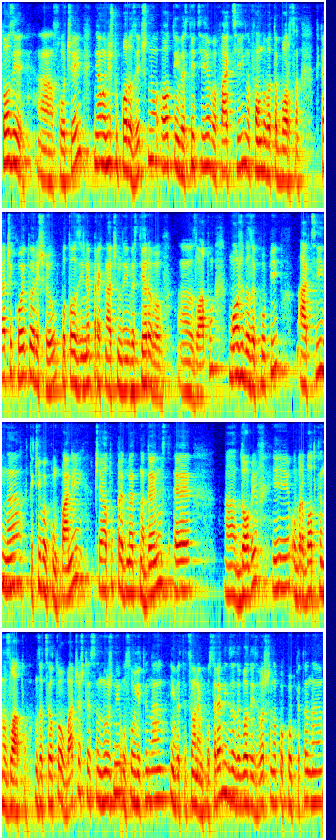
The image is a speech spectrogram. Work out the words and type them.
този а, случай няма нищо по-различно от инвестиция в акции на фондовата борса. Така че който е решил по този непрек начин да инвестира в а, злато, може да закупи акции на такива компании, чиято предмет на дейност е а, добив и обработка на злато. За целта обаче ще са нужни услугите на инвестиционен посредник, за да бъде извършена покупката на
